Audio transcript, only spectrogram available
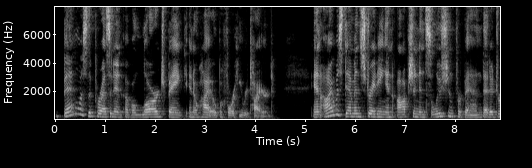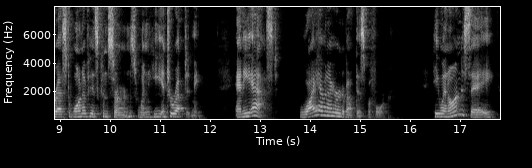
Ben was the president of a large bank in Ohio before he retired and I was demonstrating an option and solution for Ben that addressed one of his concerns when he interrupted me. And he asked, Why haven't I heard about this before? He went on to say,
